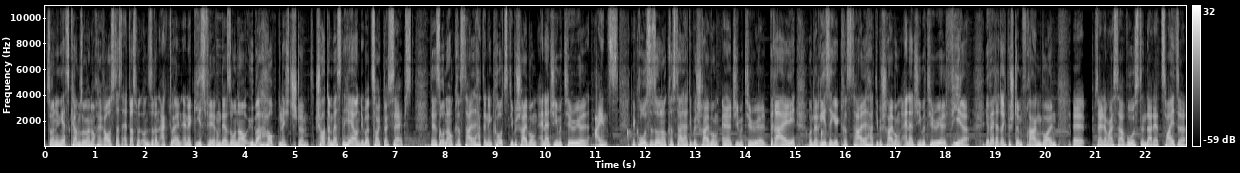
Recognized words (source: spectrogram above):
sondern jetzt kam sogar noch heraus, dass etwas mit unseren aktuellen Energiesphären der Sonau überhaupt nicht stimmt. Schaut am besten her und überzeugt euch selbst. Der Sonau-Kristall hat in den Codes die Beschreibung Energy Material 1. Der große Sonau-Kristall hat die Beschreibung Energy Material 3 und der riesige Kristall hat die Beschreibung Energy Material 4. Ihr werdet euch bestimmt fragen wollen, äh, Zelda-Meister, wo ist denn da der zweite?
